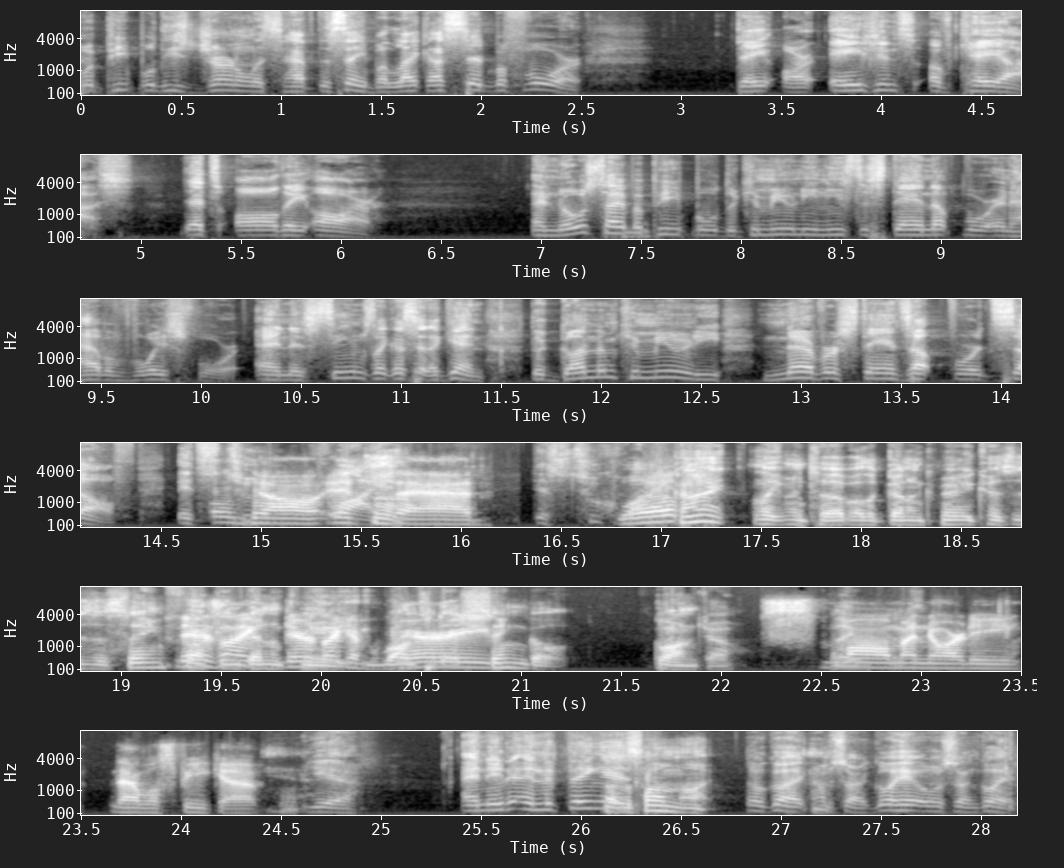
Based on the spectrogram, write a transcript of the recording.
what people, these journalists, have to say. But like I said before, they are agents of chaos. That's all they are. And those type of people, the community needs to stand up for and have a voice for. And it seems like I said again, the Gundam community never stands up for itself. It's too No, quiet. it's sad. It's too quiet. Well, Can I like interrupt the Gundam community because it's the same fucking There's like- Gundam there's like community a who wanted very- a single. Go on, Joe. Small minority that will speak up. Yeah. And it, and the thing But the is, problem, like, oh, go ahead. I'm sorry. Go ahead, son. Go ahead.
